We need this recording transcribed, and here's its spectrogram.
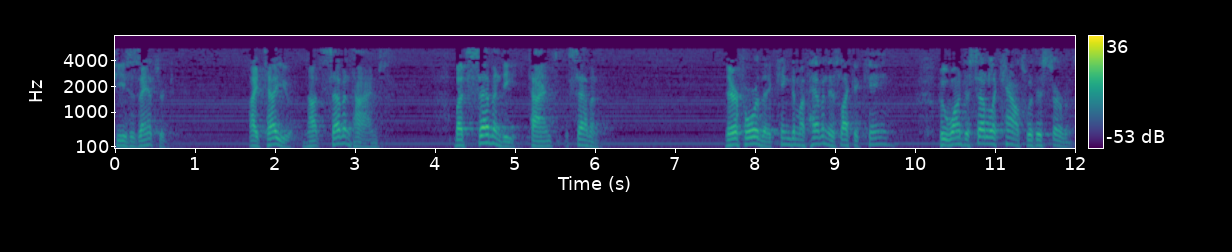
Jesus answered, I tell you, not seven times, but seventy times seven. Therefore, the kingdom of heaven is like a king who wanted to settle accounts with his servants.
